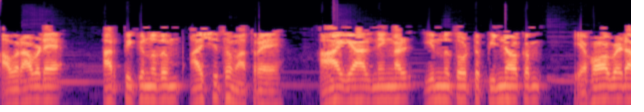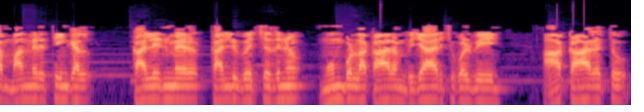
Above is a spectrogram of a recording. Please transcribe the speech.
അവർ അവിടെ അർപ്പിക്കുന്നതും അശുദ്ധമാത്രേ. ആകയാൽ നിങ്ങൾ ഇന്നു തൊട്ട് പിന്നോക്കം യഹോവയുടെ മന്ദിരത്തിങ്കൽ കല്ലിന്മേൽ കല്ലുവെച്ചതിനു മുമ്പുള്ള കാലം വിചാരിച്ചുകൊള്ളുവീൻ. ആ കാലത്തു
